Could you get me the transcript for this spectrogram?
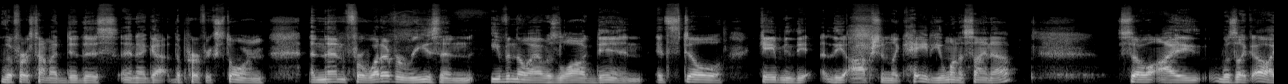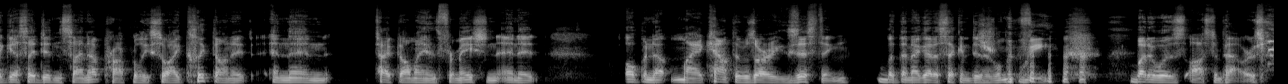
the first time I did this, and I got The Perfect Storm, and then for whatever reason, even though I was logged in, it still gave me the the option like, "Hey, do you want to sign up?" So I was like, oh, I guess I didn't sign up properly. So I clicked on it and then typed all my information and it opened up my account that was already existing. But then I got a second digital movie, but it was Austin Powers.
